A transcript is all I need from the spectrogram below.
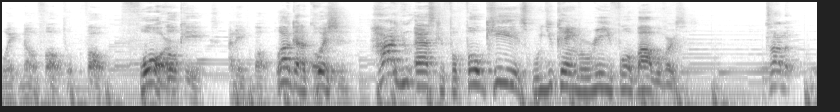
Wait, no, four, four, four. four. Four kids. I need four. Well, I got a question. How are you asking for four kids when you can't even read four Bible verses? trying to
